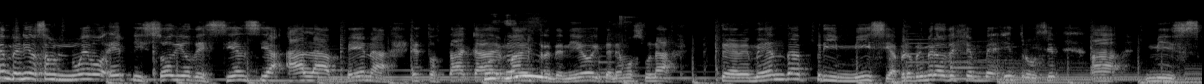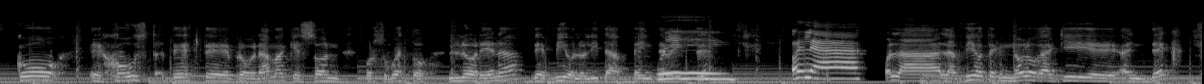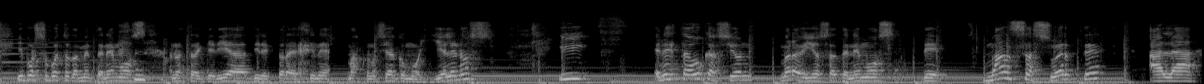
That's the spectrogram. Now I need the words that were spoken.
Bienvenidos a un nuevo episodio de Ciencia a la Vena. Esto está cada vez más entretenido y tenemos una tremenda primicia. Pero primero déjenme introducir a mis co-hosts de este programa, que son, por supuesto, Lorena de Biololita 2020. Hola. Hola, la biotecnóloga aquí eh, en DEC. Y por supuesto también tenemos a nuestra querida directora de cine más conocida como Yelenos. Y en esta ocasión maravillosa tenemos de mansa suerte a la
